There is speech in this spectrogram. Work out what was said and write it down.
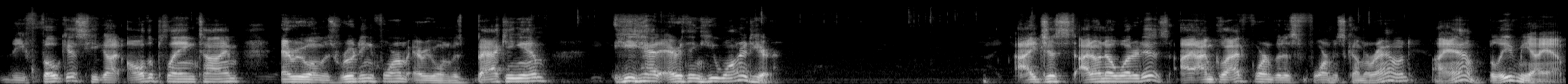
the focus. He got all the playing time. Everyone was rooting for him. Everyone was backing him. He had everything he wanted here. I just I don't know what it is. I, I'm glad for him that his form has come around. I am. Believe me, I am.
